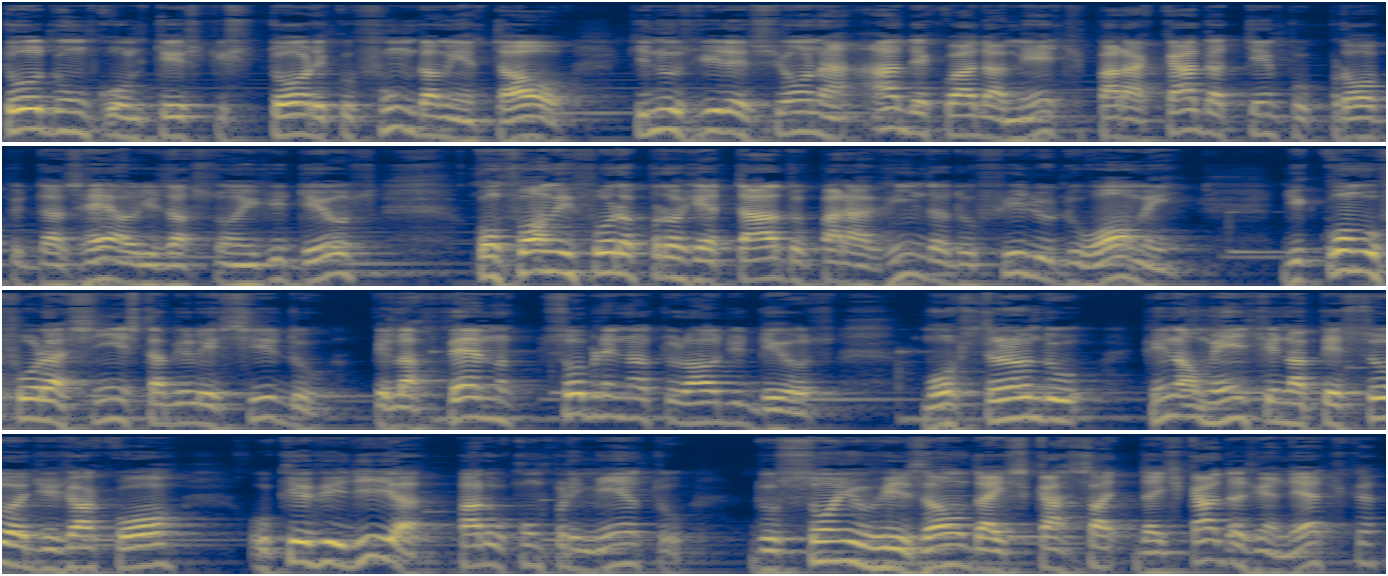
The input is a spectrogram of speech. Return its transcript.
todo um contexto histórico fundamental que nos direciona adequadamente para cada tempo próprio das realizações de Deus, conforme fora projetado para a vinda do Filho do Homem, de como for assim estabelecido pela fé sobrenatural de Deus, mostrando finalmente na pessoa de Jacó o que viria para o cumprimento do sonho-visão da, da escada genética,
